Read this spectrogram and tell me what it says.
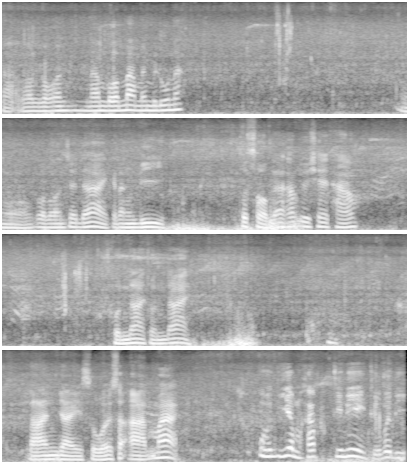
สระร้อนๆน้ำร้อนมากไหมไม่รู้นะอ๋อก็ร้อนจะได้กำลังดีทดสอบแล้วครับด้วยแช่เท้า ทนได้ทนได้ ลานใหญ่สวยสะอาดมาก โอ้เยี่ยมครับที่นี่ถือว่าดี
